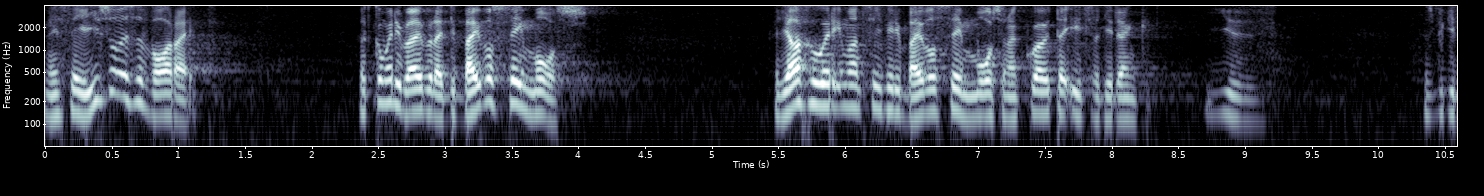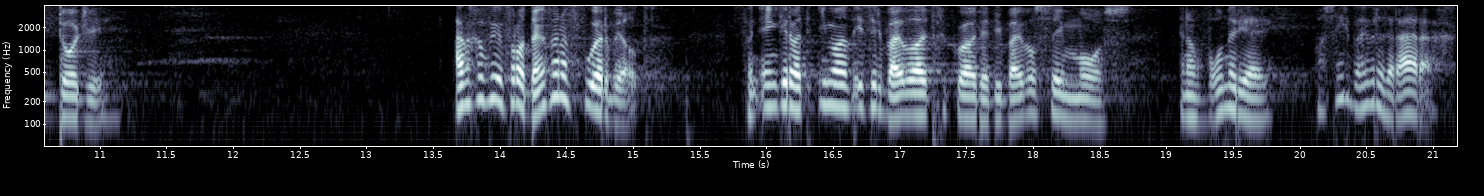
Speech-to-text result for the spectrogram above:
En hy sê hierso is 'n waarheid. Dit kom uit die Bybel uit. Die Bybel sê mos. Het jy al gehoor iemand sê vir die Bybel sê mos en dan quote hy iets wat jy dink, "Jesus." Dis 'n bietjie dodgy. Ek gaan vir jou vra, dink aan 'n voorbeeld van een keer wat iemand iets uit die Bybel uitgekwout het. Die Bybel sê mos en dan wonder jy, "Wat sê die Bybel dit regtig?"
